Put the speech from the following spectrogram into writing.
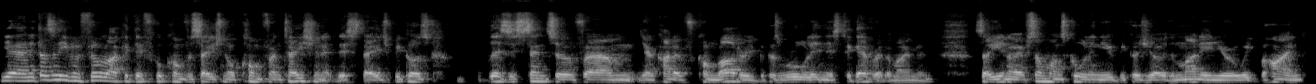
Yeah, and it doesn't even feel like a difficult conversation or confrontation at this stage because there's this sense of um, you know kind of camaraderie because we're all in this together at the moment. So you know, if someone's calling you because you owe them money and you're a week behind,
